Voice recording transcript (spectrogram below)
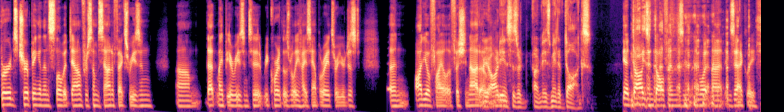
birds chirping and then slow it down for some sound effects reason. Um, that might be a reason to record those really high sample rates, or you're just an audiophile aficionado. Your audiences are, are is made of dogs. Yeah, dogs and dolphins and, and whatnot. Exactly.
